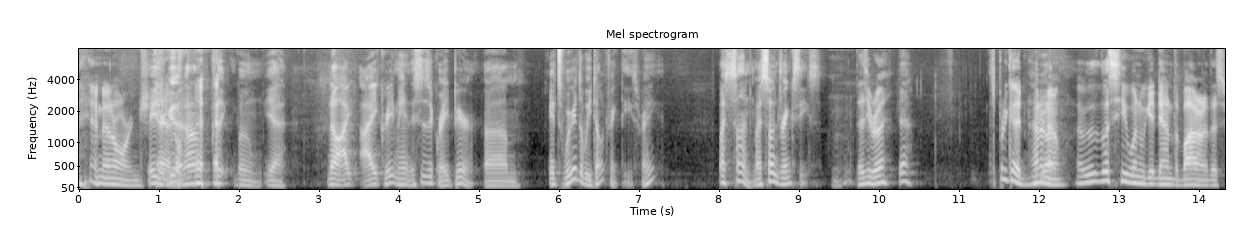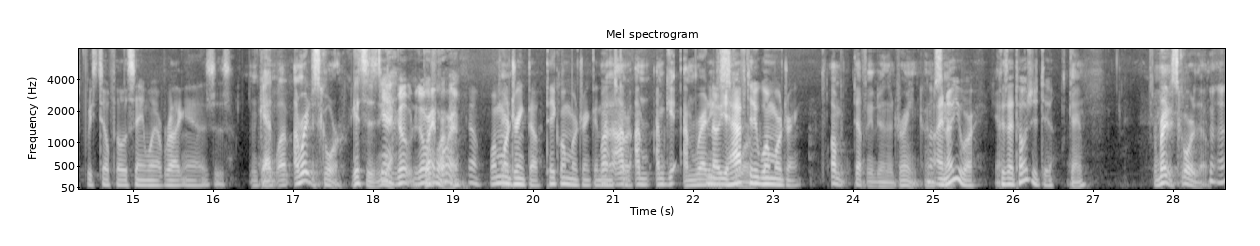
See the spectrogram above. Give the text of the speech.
and an orange. These are good, huh? Click, boom, yeah. No, I, I agree, man. This is a great beer. Um, it's weird that we don't drink these, right? My son, my son drinks these. Does he really? Yeah. It's pretty good. I don't know. Uh, Let's see when we get down to the bottom of this if we still feel the same way. If we're like, yeah, this is. Okay. Well, I'm ready to score. I guess it's, Yeah, go go, right for it. Go. One more drink though. Take one more drink and then. Well, I'm, score. I'm, I'm, get, I'm ready. no, to you have to do one more drink. I'm definitely doing the drink. I'm I know saying. you are because I told you to. Okay. I'm ready to score though. Uh,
